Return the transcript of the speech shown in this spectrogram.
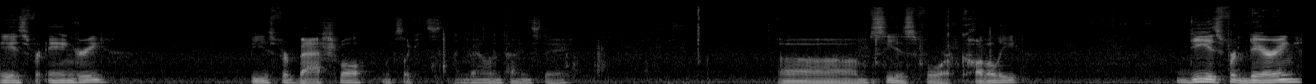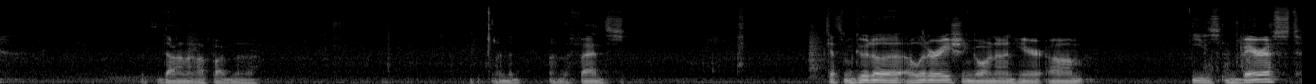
A is for angry. B is for bashful. Looks like it's Valentine's Day. Um, C is for cuddly. D is for daring. It's Donna up on the on the on the fence. Got some good uh, alliteration going on here. Um, he's embarrassed.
